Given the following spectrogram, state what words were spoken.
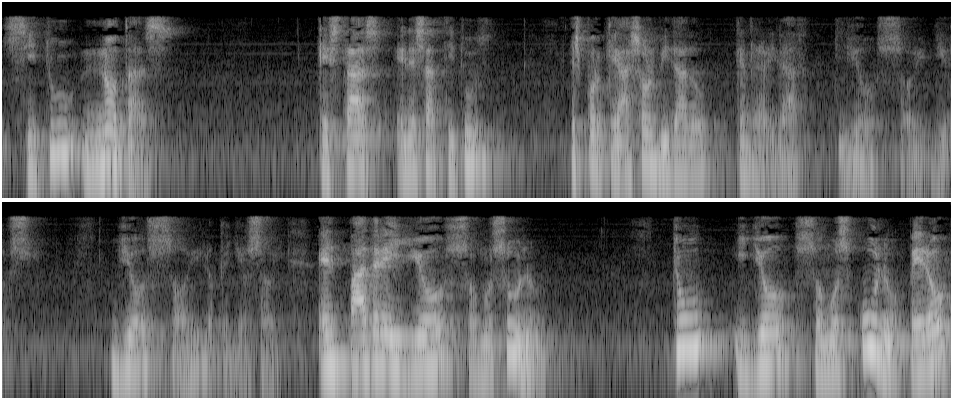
si tú notas que estás en esa actitud, es porque has olvidado que en realidad yo soy Dios. Yo soy lo que yo soy. El Padre y yo somos uno. Tú y yo somos uno, pero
